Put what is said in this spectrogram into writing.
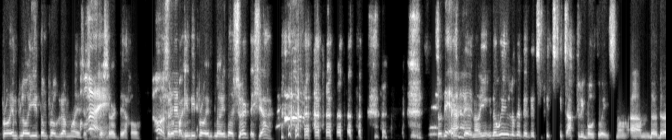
pro-employee itong program mo eh. So, sabi ko, eh. swerte ako. Oh, Pero swerte. pag hindi pro-employee to, swerte siya. so Swerte, ah. depende, no? You- The way you look at it, it's it's it's actually both ways, no? Um, the the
